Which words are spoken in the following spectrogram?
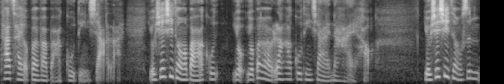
他才有办法把它固定下来。有些系统有把它固有有办法让它固定下来，那还好；有些系统是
